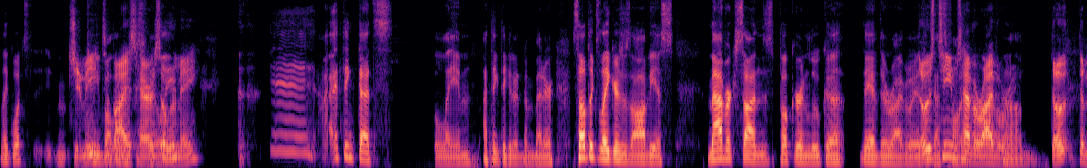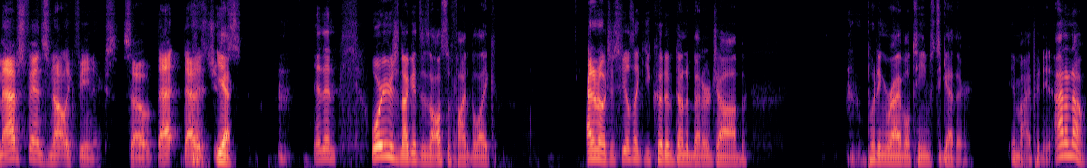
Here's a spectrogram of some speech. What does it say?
Like, what's m- Jimmy, Tobias Harris Philly? over me. Eh, I think that's lame. I think they could have done better. Celtics Lakers is obvious. Mavericks Suns Booker and Luka they have their rivalry. I Those teams fun. have a rivalry. Um, Though the Mavs fans do not like Phoenix, so that that is juice. Yeah. and then Warriors Nuggets is also fine, but like, I don't know. It just feels like you could have done a better job putting rival teams together. In my opinion, I don't know.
